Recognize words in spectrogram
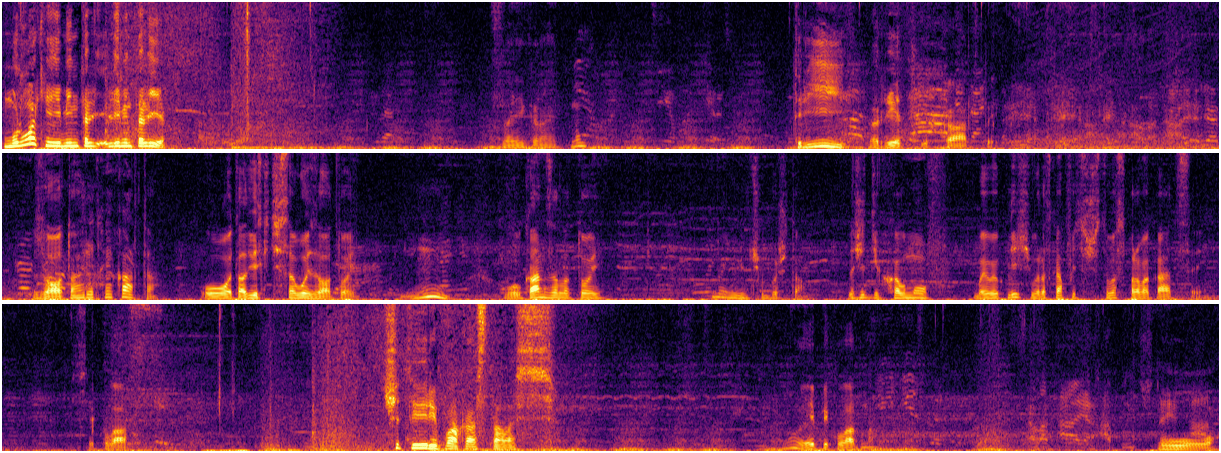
Мурлоки и ментали- элементали. Заиграет. Ну. Три редких карты. Золотая редкая карта. О, талвийский часовой золотой. М, Вулкан золотой. Ну и ничего больше там. Защитник холмов. Боевой клич. Вы раскапываете существо с провокацией. Все класс. Четыре пока осталось. Ну, эпик, ладно. О,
